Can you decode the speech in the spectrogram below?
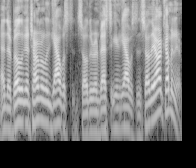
And they're building a terminal in Galveston, so they're investing in Galveston. So they are coming here.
